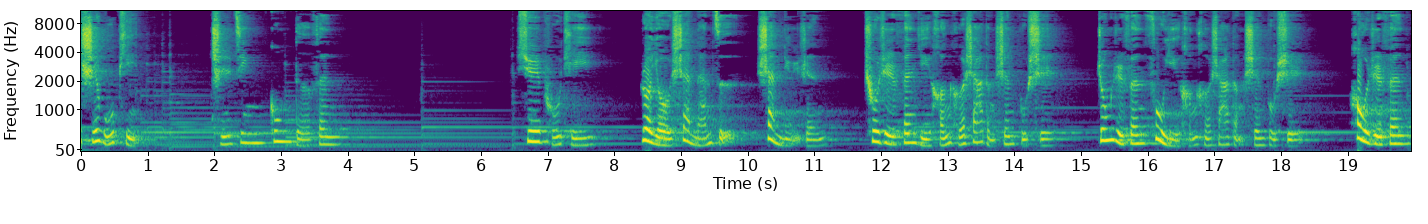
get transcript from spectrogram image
十五品，持经功德分。须菩提，若有善男子、善女人，初日分以恒河沙等身布施，终日分复以恒河沙等身布施。后日分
